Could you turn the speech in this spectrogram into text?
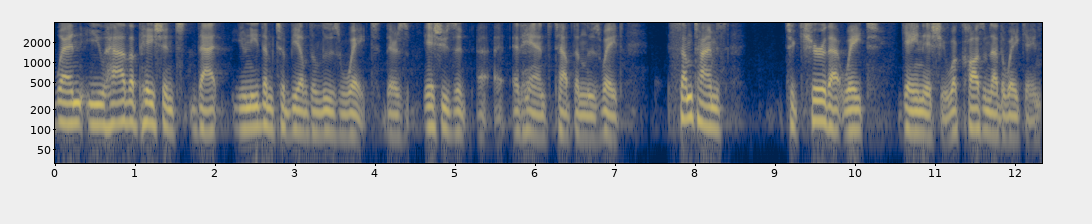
When you have a patient that you need them to be able to lose weight, there's issues at, uh, at hand to help them lose weight. Sometimes to cure that weight gain issue, what caused them to have the weight gain,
